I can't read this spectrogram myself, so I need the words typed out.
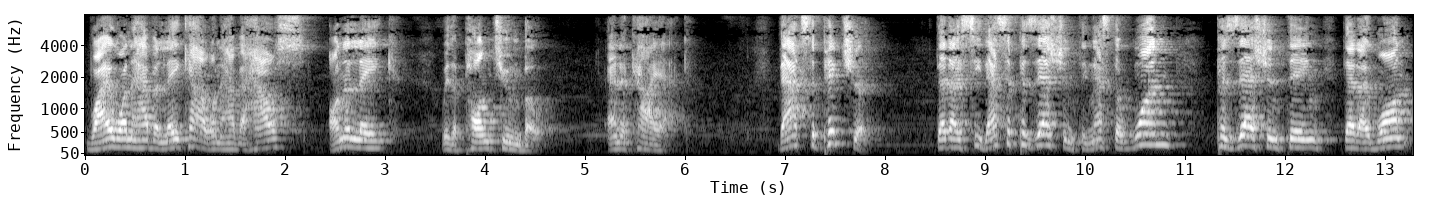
why I want to have a lake. I want to have a house on a lake with a pontoon boat and a kayak. That's the picture that I see. That's a possession thing. That's the one possession thing that I want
